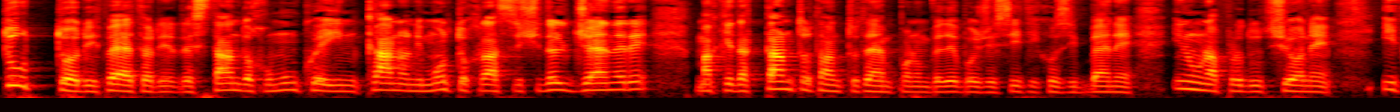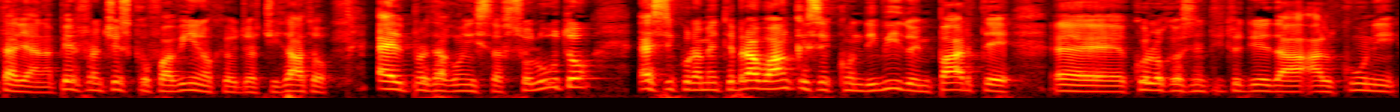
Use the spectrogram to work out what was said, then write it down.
tutto, ripeto, restando comunque in canoni molto classici del genere, ma che da tanto tanto tempo non vedevo gestiti così bene in una produzione italiana. Pier Francesco Favino, che ho già citato, è il protagonista assoluto, è sicuramente bravo, anche se condivido in parte eh, quello che ho sentito dire da alcuni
